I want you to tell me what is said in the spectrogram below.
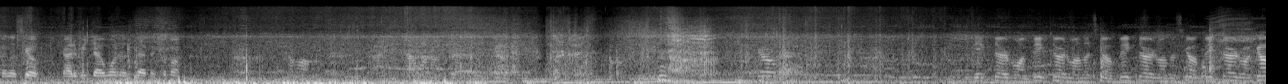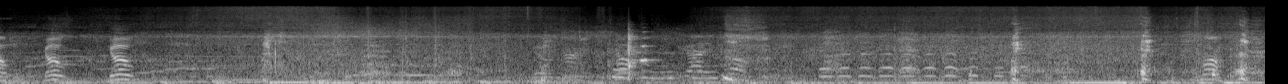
107. Let's go. Gotta beat that 107. Come on. Come on. That 107. Let's go. Big third one. Big third one. Let's go. Big third one. Let's go. Big third one. Go. Go. Go. One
